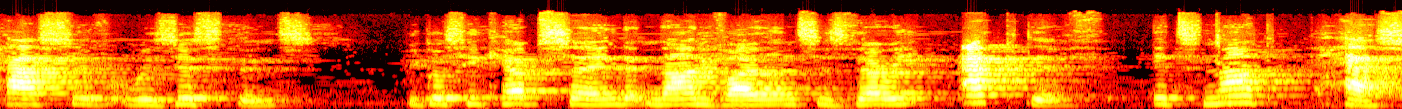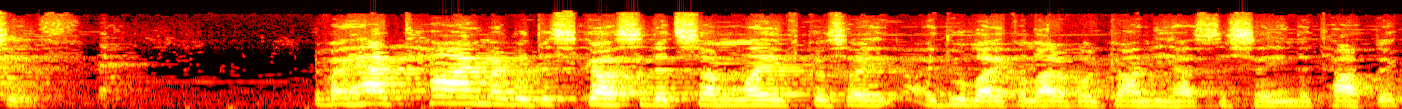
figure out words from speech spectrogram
passive resistance because he kept saying that nonviolence is very active. It's not passive. If I had time, I would discuss it at some length because I, I do like a lot of what Gandhi has to say in the topic.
